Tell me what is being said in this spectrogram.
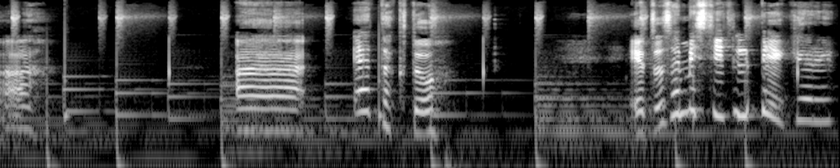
А, а это кто? Это заместитель пекаря.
